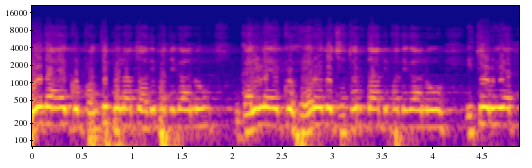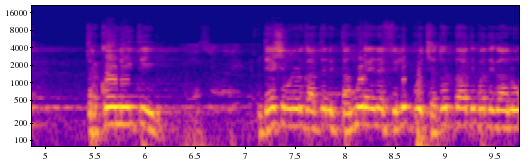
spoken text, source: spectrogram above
యూదాయకు పొంతిపిలాతు అధిపతిగాను గలిలయకు హేరోదు చతుర్థాధిపతిగాను ఇతూరియ త్రకోనీతి దేశములకు అతని తమ్ముడైన ఫిలిప్పు చతుర్థాధిపతిగాను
